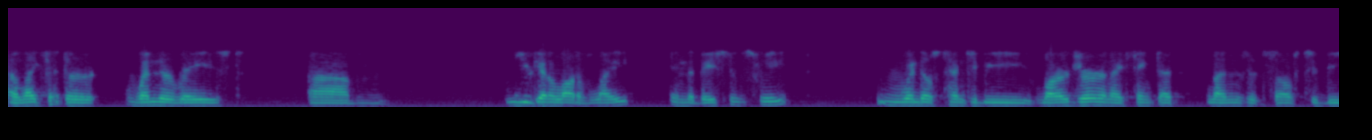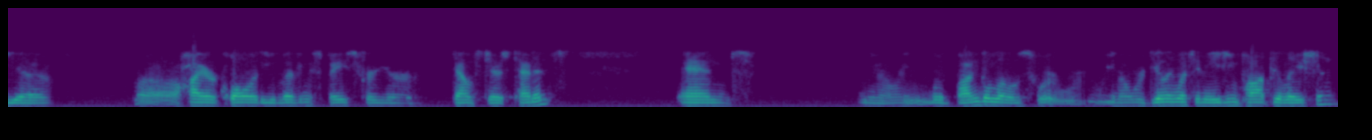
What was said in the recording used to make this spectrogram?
I like that they're when they're raised, um, you get a lot of light in the basement suite. Windows tend to be larger, and I think that lends itself to be a, a higher quality living space for your downstairs tenants. And you know, with bungalows, we're you know we're dealing with an aging population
